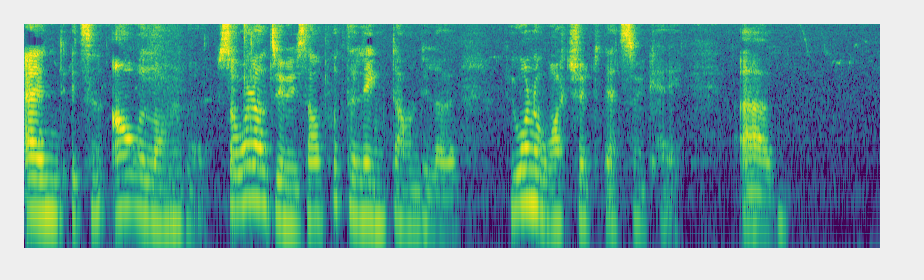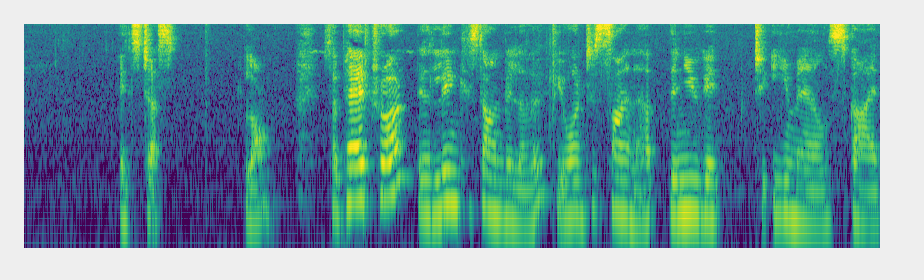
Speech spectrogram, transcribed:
and it's an hour long ago. So what I'll do is I'll put the link down below. If you want to watch it, that's okay. Um, it's just long. So Patreon, the link is down below. If you want to sign up, then you get to email, Skype,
